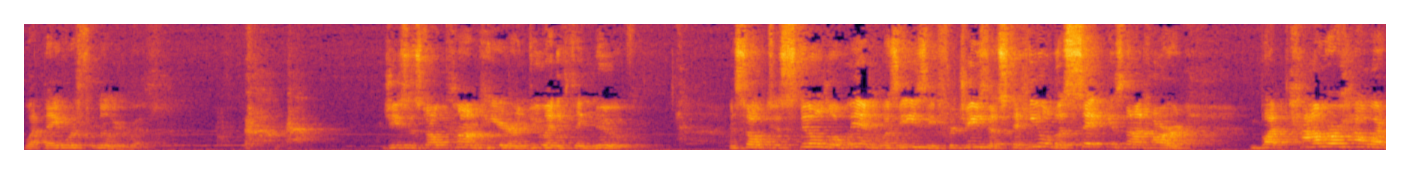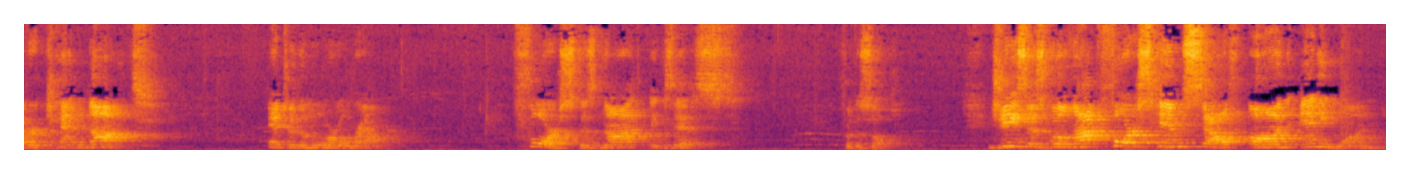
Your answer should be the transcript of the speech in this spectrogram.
What they were familiar with. Jesus, don't come here and do anything new. And so to still the wind was easy for Jesus. To heal the sick is not hard. But power, however, cannot enter the moral realm. Force does not exist for the soul. Jesus will not force himself on anyone.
